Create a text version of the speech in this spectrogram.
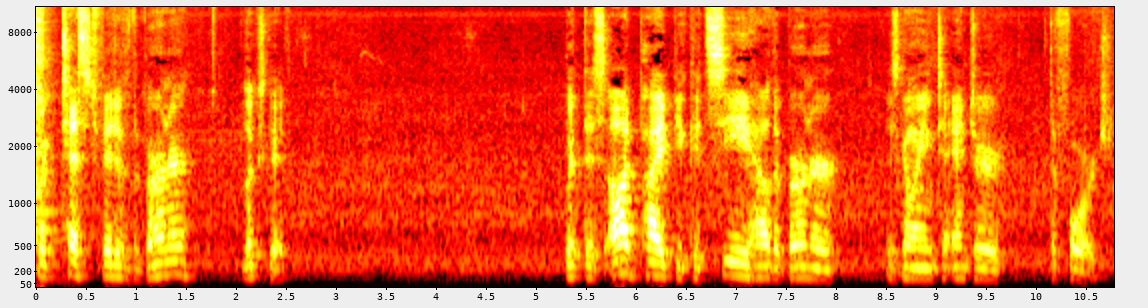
quick test fit of the burner looks good. With this odd pipe you could see how the burner is going to enter the forge.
